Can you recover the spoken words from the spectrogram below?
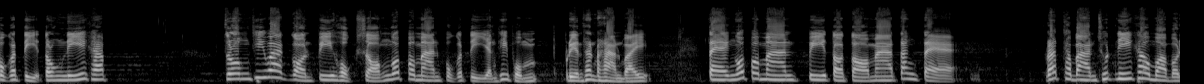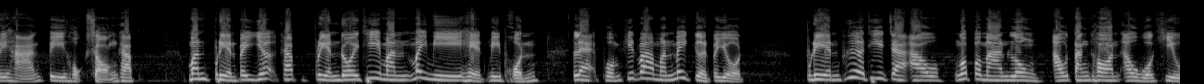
ปกติตรงนี้ครับ ตรงที่ว่าก่อนปี 62 งบประมาณปกติอย่างที่ผมเรียนท่านประธานไว้ แต่งบประมาณปีต่อๆมาตั้งแต่รัฐบาลชุดนี้เข้ามาบริหารปี 62 ครับ มันเปลี่ยนไปเยอะครับ เปลี่ยนโดยที่มันไม่มีเหตุมีผล และผมคิดว่ามันไม่เกิดประโยชน์ เปลี่ยนเพื่อที่จะเอางบประมาณลง เอาตังทอน เอาหัวคิว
